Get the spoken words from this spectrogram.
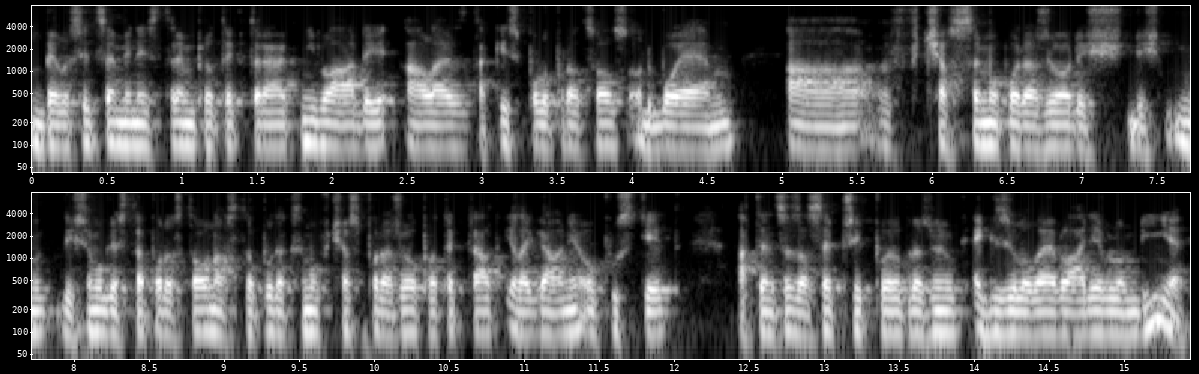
byl sice ministrem protektorátní vlády, ale taky spolupracoval s odbojem a včas se mu podařilo, když, když, když se mu gestapo dostalo na stopu, tak se mu včas podařilo protektát ilegálně opustit a ten se zase připojil pro k exilové vládě v Londýně.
